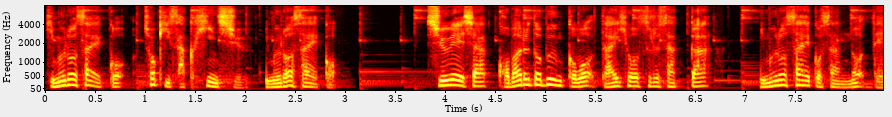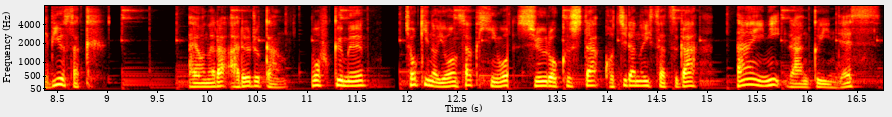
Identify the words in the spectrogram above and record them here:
木室紗恵子。初期作品集。木室紗恵子。集英社コバルト文庫を代表する作家木室紗恵子さんのデビュー作「さよならアルルカン」を含む初期の4作品を収録したこちらの一冊が3位にランクインです。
